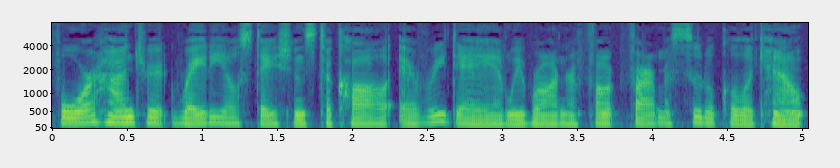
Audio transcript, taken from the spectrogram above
400 radio stations to call every day, and we were on a ph- pharmaceutical account.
